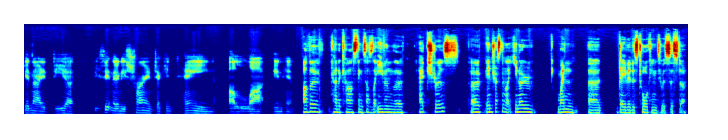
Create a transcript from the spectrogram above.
get an idea. He's sitting there and he's trying to contain a lot in him. other kind of casting stuff, like even the extras are interesting. Like you know when uh, David is talking to his sister,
